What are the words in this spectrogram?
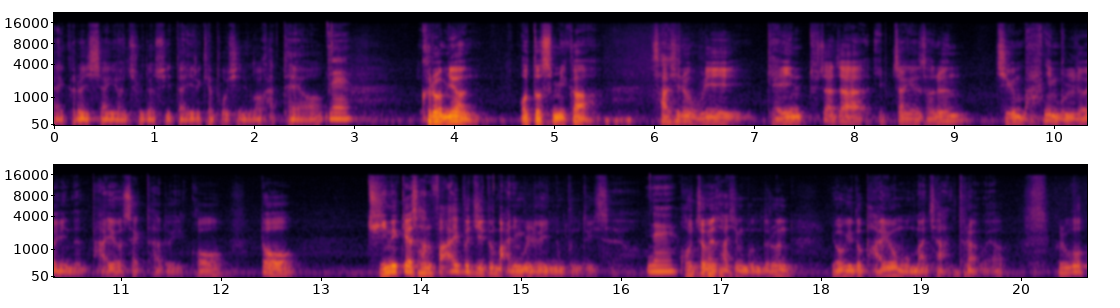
에, 그런 시장이 연출될 수 있다 이렇게 보시는 것 같아요. 네. 그러면 어떻습니까? 사실은 우리 개인 투자자 입장에서는 지금 많이 물려 있는 바이오 섹터도 있고 또 뒤늦게 산 5G도 많이 물려 있는 분도 있어요. 네. 고점에 사신 분들은 여기도 바이오 못만치 않더라고요. 그리고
